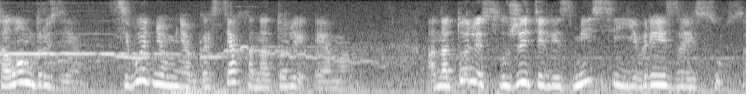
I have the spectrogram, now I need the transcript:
Шалом, друзья! Сегодня у меня в гостях Анатолий Эма. Анатолий – служитель из миссии «Евреи за Иисуса».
